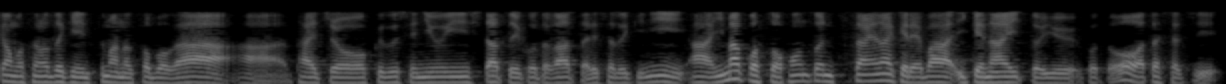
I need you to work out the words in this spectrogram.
しかもその時に妻の祖母が体調を崩して入院したということがあったりした時に、あ今こそ本当に伝えなければいけないということを私たち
